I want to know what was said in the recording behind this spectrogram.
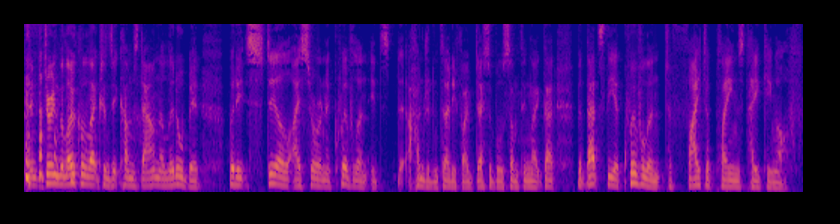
And during the local elections, it comes down a little bit, but it's still, I saw an equivalent. It's 135 decibels, something like that. But that's the equivalent to fighter planes taking off.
